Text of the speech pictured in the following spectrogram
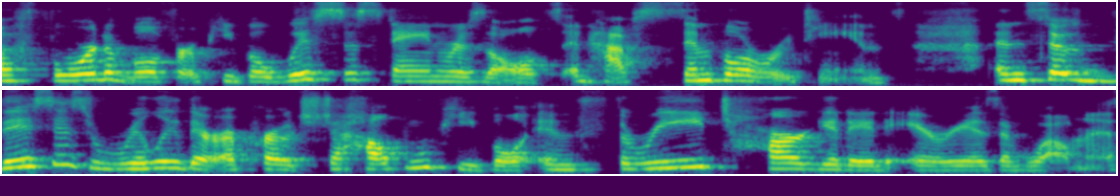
affordable for people with sustained results and have simple routines. And so, this is really their approach to helping people in three targeted areas of wellness.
